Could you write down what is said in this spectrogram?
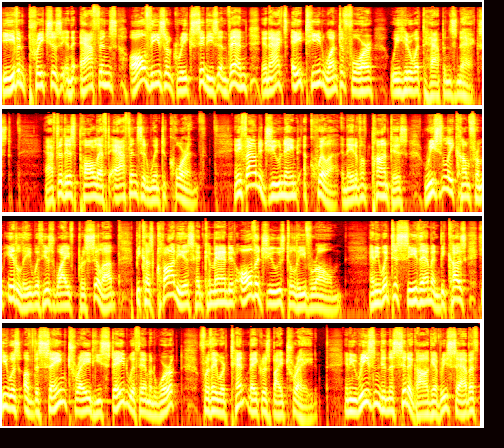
He even preaches in Athens. All these are Greek cities. And then in Acts 18 1 to 4, we hear what happens next. After this, Paul left Athens and went to Corinth. And he found a Jew named Aquila, a native of Pontus, recently come from Italy with his wife Priscilla, because Claudius had commanded all the Jews to leave Rome. And he went to see them, and because he was of the same trade, he stayed with them and worked, for they were tent makers by trade. And he reasoned in the synagogue every Sabbath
